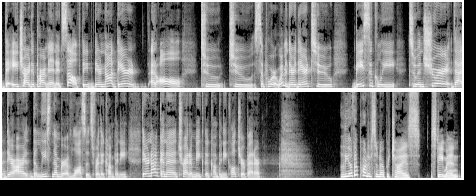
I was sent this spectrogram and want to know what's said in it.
the HR department itself. They they're not there at all to to support women. They're there to basically to ensure that there are the least number of lawsuits for the company. They're not going to try to make the company culture better. The other part of Sundar Pichai's statement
